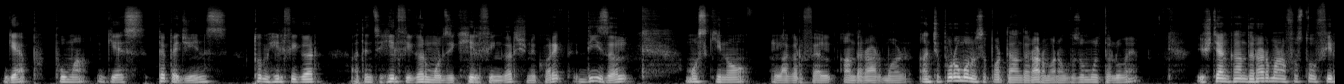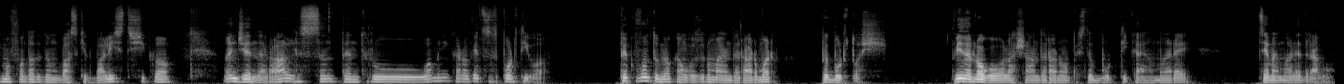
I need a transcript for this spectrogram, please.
Gap, Puma, Guess, Pepe Jeans, Tommy Hilfiger, atenție Hilfiger, mult zic Hilfiger și nu corect, Diesel, Moschino, Lagerfeld, Under Armour. A început românul să poarte Under Armour, am văzut multă lume. Eu știam că Under Armour a fost o firmă fondată de un basketbalist și că, în general, sunt pentru oamenii care au o viață sportivă. Pe cuvântul meu că am văzut numai Under Armour pe burtoși. Vine logo-ul ăla așa Under Armour peste burtica aia mare, ți mai mare dragul.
